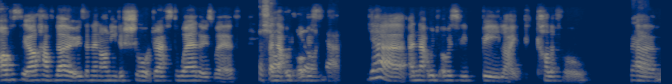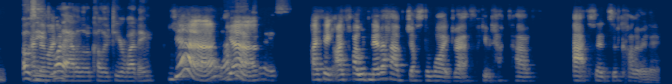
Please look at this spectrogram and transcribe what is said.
obviously I'll have those, and then I'll need a short dress to wear those with. And that would heel, obviously- yeah. Yeah, and that would obviously be like colourful. Right. Um, oh, so and you want to add a little color to your wedding? yeah, That yeah. nice. I think I I would never have just a white dress. Like it would have to have accents of colour in it.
